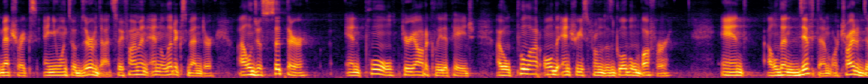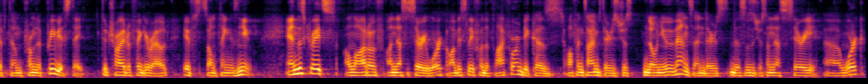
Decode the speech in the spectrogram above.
metrics, and you want to observe that. So if I'm an analytics vendor, I'll just sit there and pull periodically the page. I will pull out all the entries from this global buffer, and I'll then diff them, or try to diff them from the previous state to try to figure out if something is new. And this creates a lot of unnecessary work, obviously, for the platform, because oftentimes there's just no new events, and there's, this is just unnecessary uh, work.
